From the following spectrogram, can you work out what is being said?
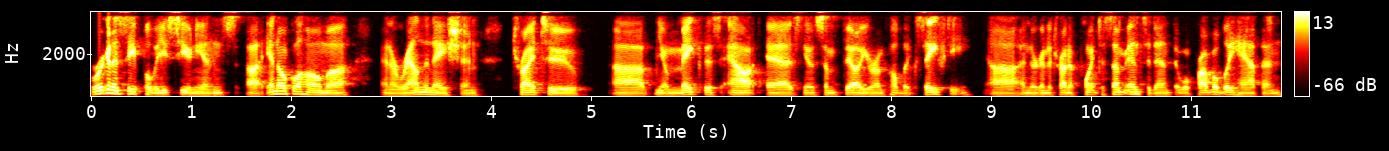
We're going to see police unions uh, in Oklahoma and around the nation try to uh, you know make this out as you know some failure in public safety, uh, and they're going to try to point to some incident that will probably happen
